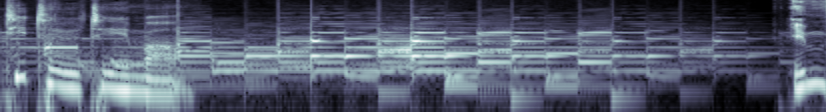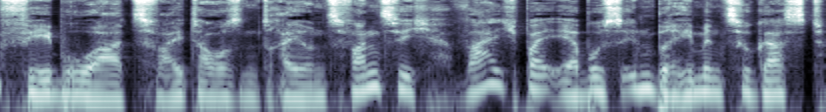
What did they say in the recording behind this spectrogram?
Titelthema Im Februar 2023 war ich bei Airbus in Bremen zu Gast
